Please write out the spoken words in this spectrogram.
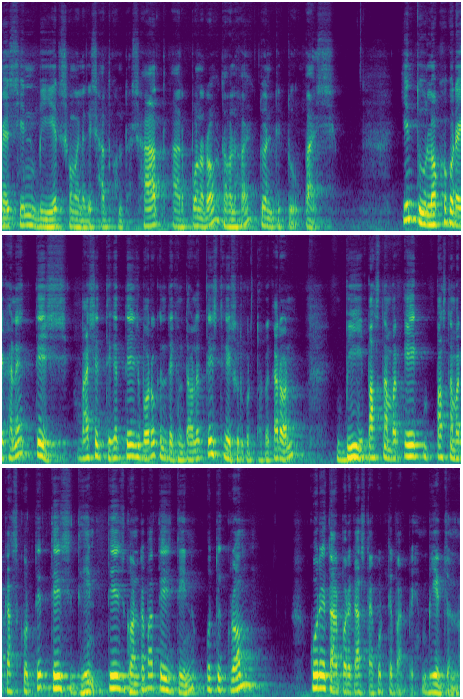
মেশিন বি এর সময় লাগে সাত ঘণ্টা। সাত আর পনেরো তাহলে হয় টোয়েন্টি টু বাইশ। কিন্তু লক্ষ্য করে এখানে তেইশ, বাইশের থেকে তেইশ বড় কিন্তু এখানে তাহলে তেইশ থেকে শুরু করতে হবে। কারণ বি পাঁচ নাম্বার এ পাঁচ নাম্বার কাজ করতে তেইশ দিন, তেইশ ঘণ্টা বা তেইশ দিন অতিক্রম করে তারপরে কাজটা করতে পারবে বিয়ের জন্য।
